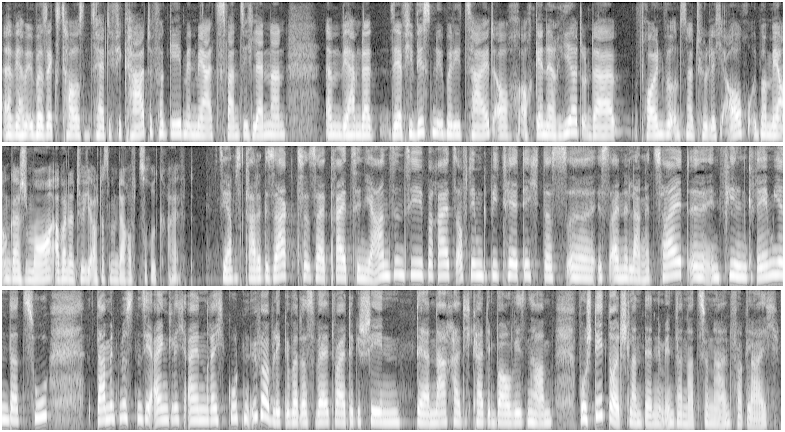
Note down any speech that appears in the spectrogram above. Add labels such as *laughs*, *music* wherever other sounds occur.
Äh, wir haben über 6000 Zertifikate vergeben in mehr als 20 Ländern. Ähm, wir haben da sehr viel Wissen über die Zeit auch, auch generiert und da freuen wir uns natürlich auch über mehr Engagement, aber natürlich auch, dass man darauf zurückgreift. Sie haben es gerade gesagt, seit 13 Jahren sind Sie bereits auf dem Gebiet tätig. Das äh, ist eine lange Zeit, äh, in vielen Gremien dazu. Damit müssten Sie eigentlich einen recht guten Überblick über das weltweite Geschehen der Nachhaltigkeit im Bauwesen haben. Wo steht Deutschland denn im internationalen Vergleich?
